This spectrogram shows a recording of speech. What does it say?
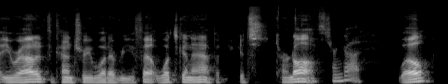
you were out of the country. Whatever you felt, what's going to happen? It gets turned off. It's turned off. Well,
